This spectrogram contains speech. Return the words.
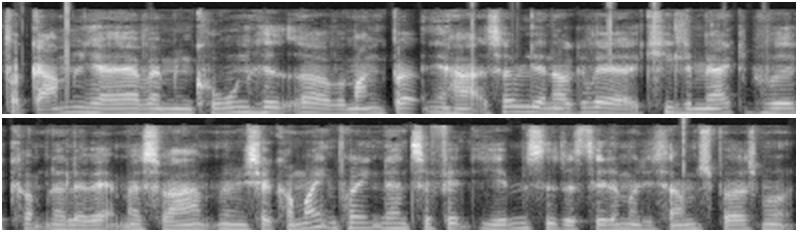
hvor gammel jeg er, hvad min kone hedder, og hvor mange børn jeg har, så vil jeg nok være kigge lidt mærkeligt på vedkommende og lade være med at svare. Men hvis jeg kommer ind på en eller anden tilfældig hjemmeside, der stiller mig de samme spørgsmål,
